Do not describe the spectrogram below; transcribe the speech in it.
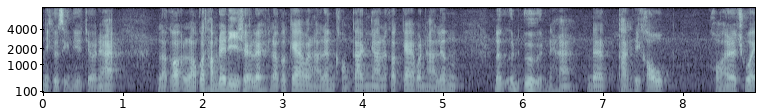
นี่คือสิ่งที่เจอนะฮะ แล้วก็เราก็ทำได้ดีเฉยเลย แล้วก็แก้ปัญหาเรื่องของการงาน แล้วก็แก้ปัญหาเรื่องเรื่องอื่นๆนะฮะแต่ทางที่เขาขอให้เราช่วย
